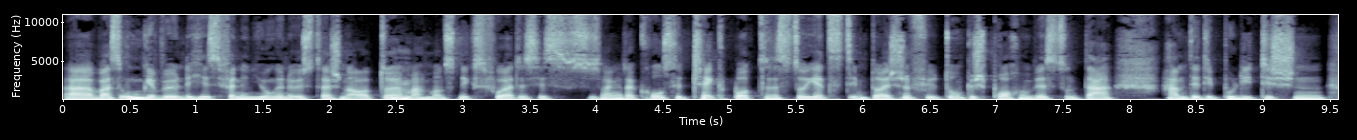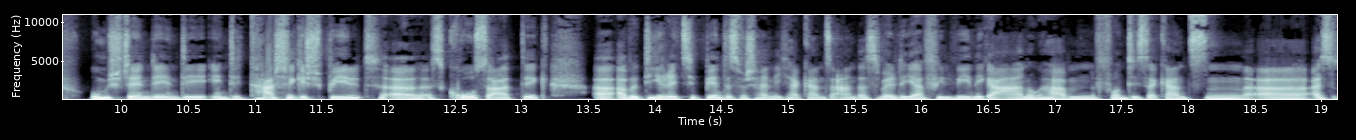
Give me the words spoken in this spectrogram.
äh, was ungewöhnlich ist für einen jungen österreichischen Autor. Mhm. Machen wir uns nichts vor. Das ist sozusagen der große Jackpot, dass du jetzt im deutschen Feuilleton besprochen wirst. Und da haben dir die politischen Umstände in die, in die Tasche gespielt. Äh, ist großartig. Äh, aber die rezipieren das wahrscheinlich ja ganz anders, weil die ja viel weniger Ahnung haben von dieser ganzen, äh, also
